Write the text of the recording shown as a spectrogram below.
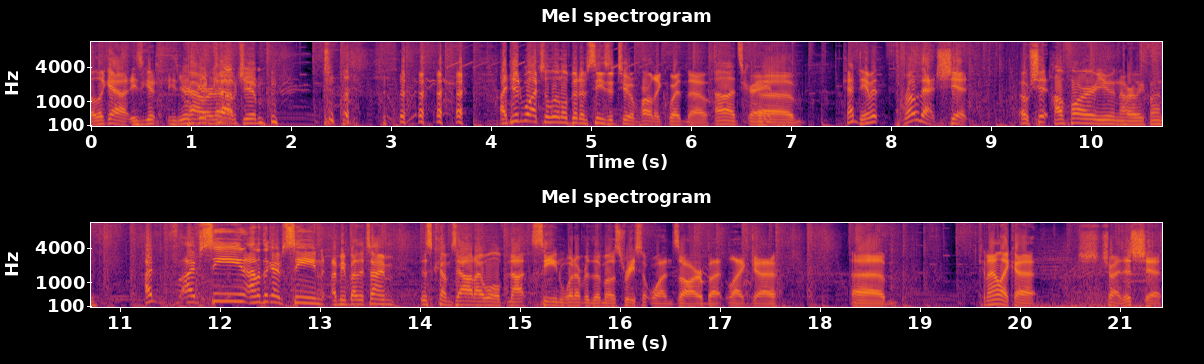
oh, look out! He's good. He's You're a good cop, up. Jim. I did watch a little bit of season two of Harley Quinn though. oh, it's great. Um, God damn it! Throw that shit. Oh shit! How far are you in the Harley Quinn? I've I've seen. I don't think I've seen. I mean, by the time this comes out, I will have not seen whatever the most recent ones are. But like, uh, um, can I like uh, try this shit?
